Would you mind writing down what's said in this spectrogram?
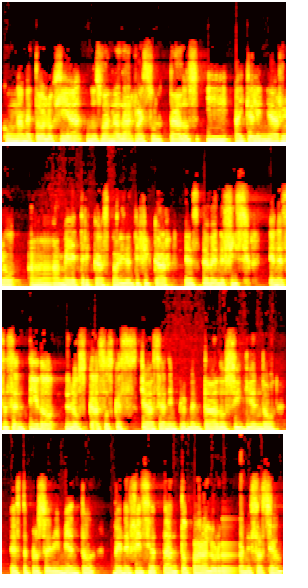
con una metodología, nos van a dar resultados y hay que alinearlo a métricas para identificar este beneficio. En ese sentido, los casos que ya se han implementado siguiendo este procedimiento beneficia tanto para la organización,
